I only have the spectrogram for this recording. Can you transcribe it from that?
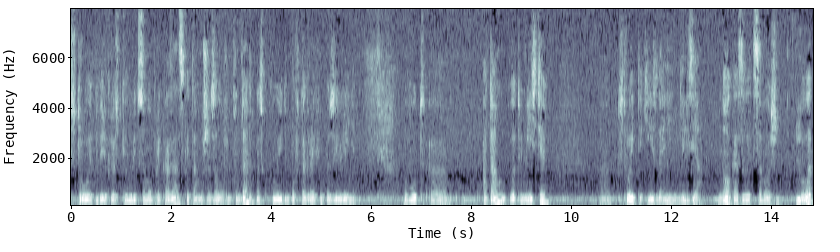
строят на перекрестке улицы Мопрой Казанской. Там уже заложен фундамент, насколько мы видим по фотографиям, по заявлениям. Вот. А там, в этом месте, строить такие здания нельзя. Но, оказывается, можно. Вот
